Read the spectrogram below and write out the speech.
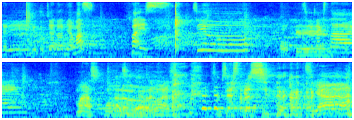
dari YouTube channelnya Mas Faiz. See you. Oke. See you next time. Mas, ngomong sembarang, Mas. Sukses terus. Siap.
